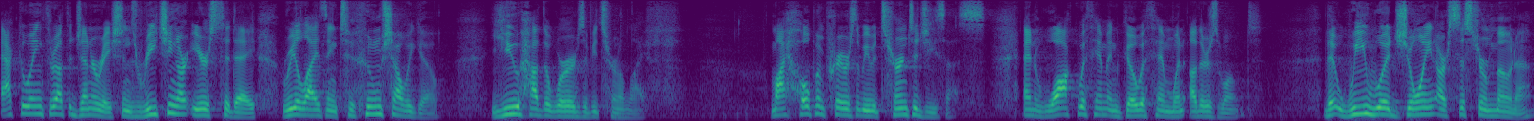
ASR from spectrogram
echoing throughout the generations, reaching our ears today, realizing, To whom shall we go? You have the words of eternal life. My hope and prayer is that we would turn to Jesus and walk with him and go with him when others won't. That we would join our sister Mona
